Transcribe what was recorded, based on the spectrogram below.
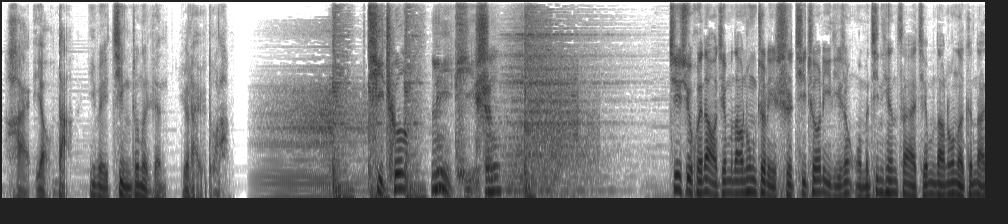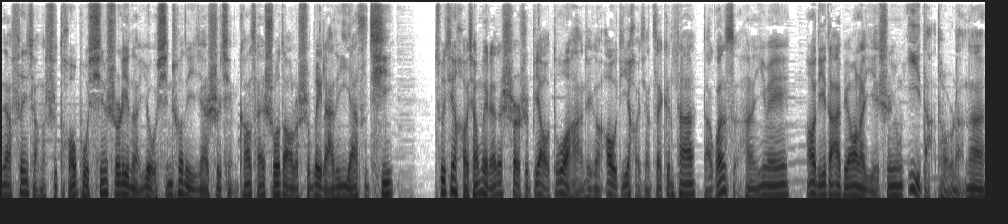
还要大。因为竞争的人越来越多了。汽车立体声，继续回到节目当中，这里是汽车立体声。我们今天在节目当中呢，跟大家分享的是头部新势力呢又有新车的一件事情。刚才说到了是未来的 ES 七，最近好像未来的事儿是比较多哈。这个奥迪好像在跟他打官司哈，因为奥迪大家别忘了也是用 E 打头的，那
